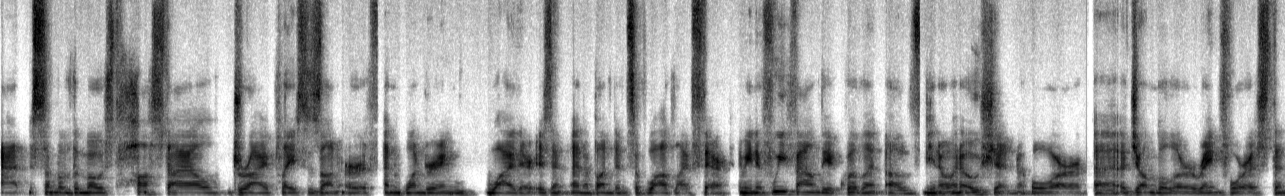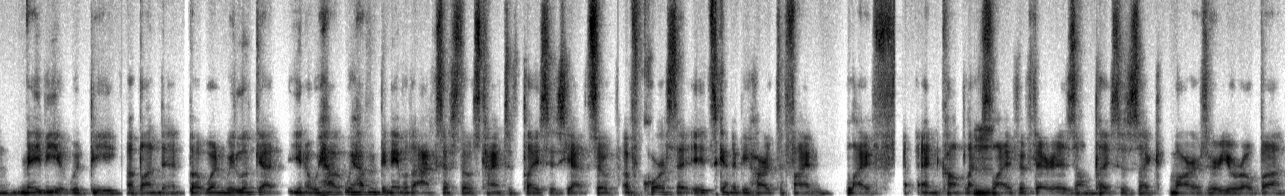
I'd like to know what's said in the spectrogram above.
at some of the most hostile, dry places on Earth and wondering why there isn't an abundance of wildlife there. I mean, if we found the equivalent of, you know, an ocean or a jungle or a rainforest, then maybe it would be abundant. But when we look at, you know, we have we haven't been able to access those kinds of places yet. So of course, it's going to be hard to find life and complex mm. life if there is on places like Mars or Europa.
